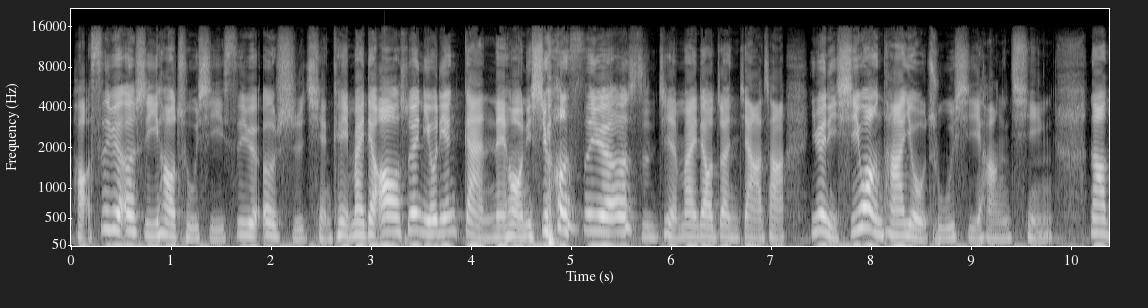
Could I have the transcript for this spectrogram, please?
好，四月二十一号除夕，四月二十前可以卖掉哦，所以你有点赶呢吼，你希望四月二十前卖掉赚价差，因为你希望它有。除息行情，那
